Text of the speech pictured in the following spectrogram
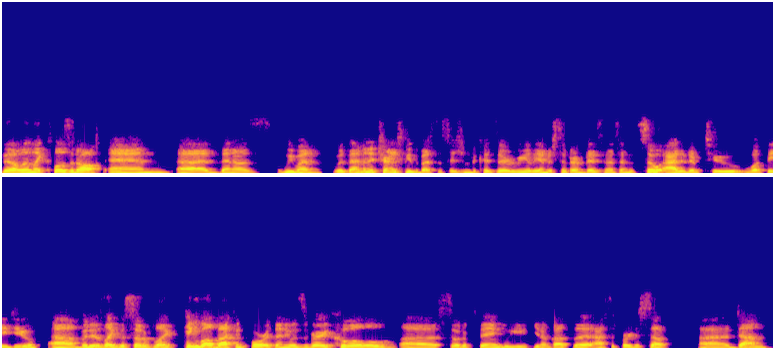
they'll then like close it off, and uh, then I was, we went with them, and it turned out to be the best decision because they really understood our business, and it's so additive to what they do. Um, but it was like this sort of like ping ball back and forth, and it was a very cool uh sort of thing. We, you know, got the asset purchase stuff uh done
